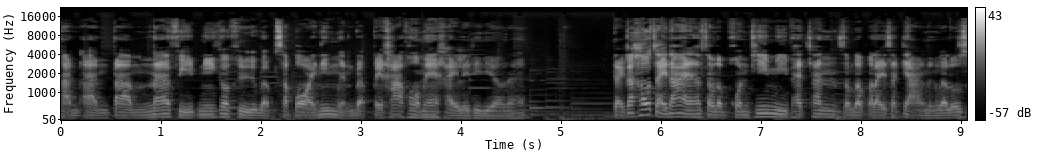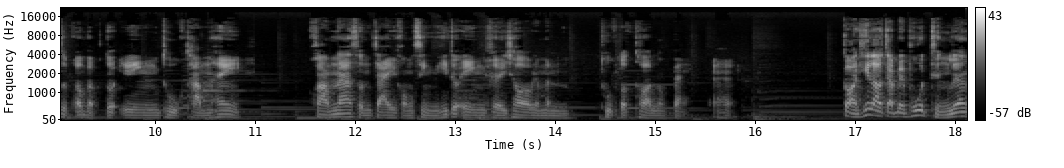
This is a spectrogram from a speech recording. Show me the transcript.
ผ่านอ่านตามหน้า feed นี้ก็คือแบบสปอยนี่เหมือนแบบไปฆ่าพ่อแม่ใครเลยทีเดียวนะฮะแต่ก็เข้าใจได้นะครับสำหรับคนที่มี passion สำหรับอะไรสักอย่างหนึ่งแล้วรู้สึกว่าแบบตัวเองถูกทำให้ความน่าสนใจของสิ่งที่ตัวเองเคยชอบเนี่ยมันถูกลดทอนลงไปนะฮะก่อนที่เราจะไปพูดถึงเรื่อง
